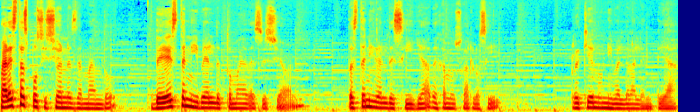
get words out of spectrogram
para estas posiciones de mando, de este nivel de toma de decisión, de este nivel de silla, déjame usarlo así, requieren un nivel de valentía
